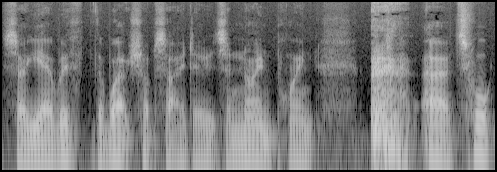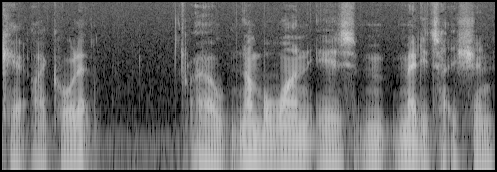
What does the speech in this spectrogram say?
so yeah, with the workshops that I do, it's a nine-point uh, toolkit. I call it. Uh, number one is meditation.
